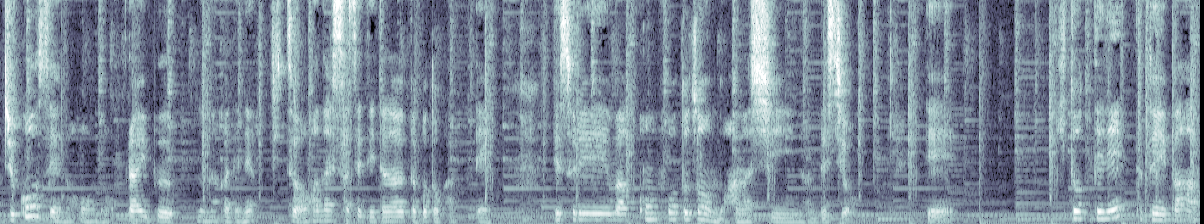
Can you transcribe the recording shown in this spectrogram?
受講生の方のライブの中でね、実はお話しさせていただいたことがあって、で、それはコンフォートゾーンの話なんですよ。で、人ってね例えば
